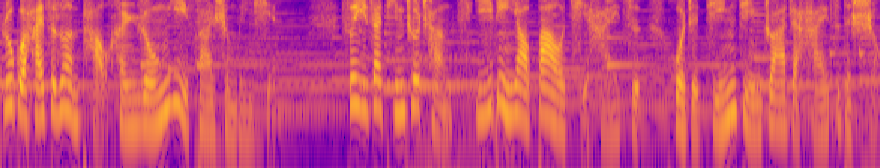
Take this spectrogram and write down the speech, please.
如果孩子乱跑，很容易发生危险。所以在停车场一定要抱起孩子，或者紧紧抓着孩子的手。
